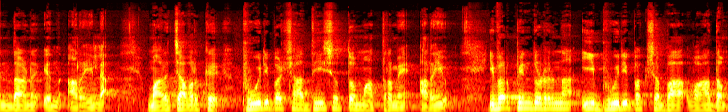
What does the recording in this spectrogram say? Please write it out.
എന്താണ് എന്ന് അറിയില്ല മറിച്ച് അവർക്ക് ഭൂരിപക്ഷ അധീശത്വം മാത്രമേ അറിയൂ ഇവർ പിന്തുടരുന്ന ഈ ഭൂരിപക്ഷ വാദം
